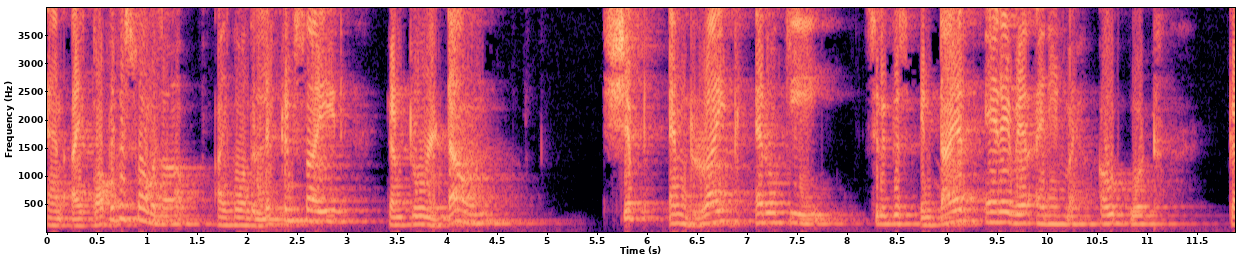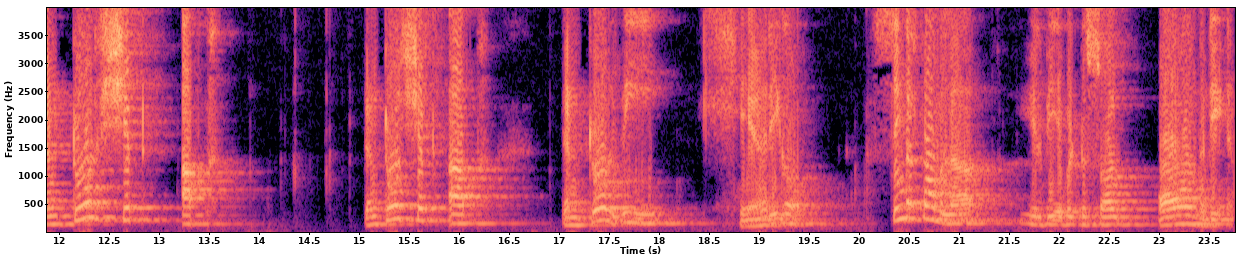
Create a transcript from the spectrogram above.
And I copy this formula, I go on the left hand side, control down, shift and right arrow key, select this entire array where I need my output, control shift up, control shift up, control V, here you go. Single formula, you'll be able to solve all the data.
